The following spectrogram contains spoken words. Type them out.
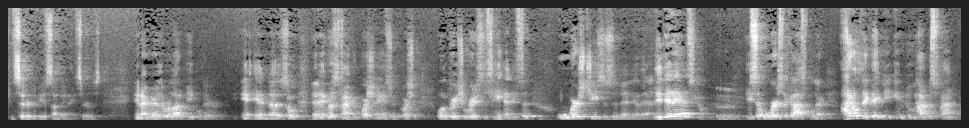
consider to be a Sunday night service. And I remember there were a lot of people there. And, and uh, so then it was time for question and answer. Question, well, the preacher raised his hand. He said, well, where's Jesus in any of that? He did ask him. He said, well, where's the gospel there? I don't think they even knew how to respond to it.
